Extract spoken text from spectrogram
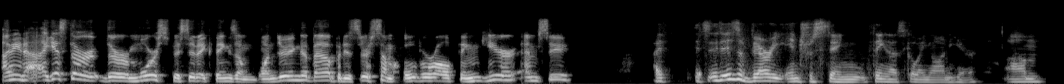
I mean, I guess there are, there are more specific things I'm wondering about. But is there some overall thing here, MC? It's, it is a very interesting thing that's going on here. Um,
